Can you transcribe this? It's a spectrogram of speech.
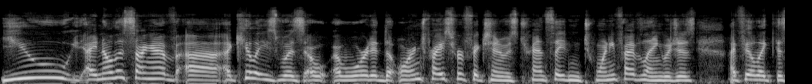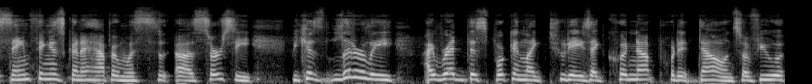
you, I know the Song of uh, Achilles was a- awarded the Orange Prize for Fiction. It was translated in 25 languages. I feel like the same thing is going to happen with uh, Circe because literally, I read this book in like two days. I could not put it down. So, if you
